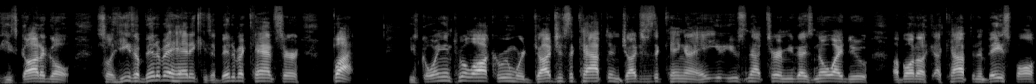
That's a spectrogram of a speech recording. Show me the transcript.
He's got to go." So he's a bit of a headache. He's a bit of a cancer, but He's going into a locker room where Judge is the captain, Judge is the king. And I hate you using that term. You guys know I do about a, a captain in baseball,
